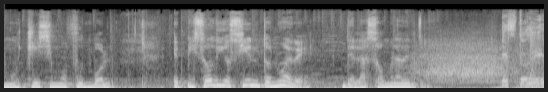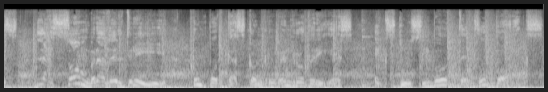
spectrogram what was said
muchísimo fútbol. Episodio 109 de La Sombra del Tri. Esto es La Sombra del Tri, un podcast con Rubén Rodríguez, exclusivo de Footbox.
